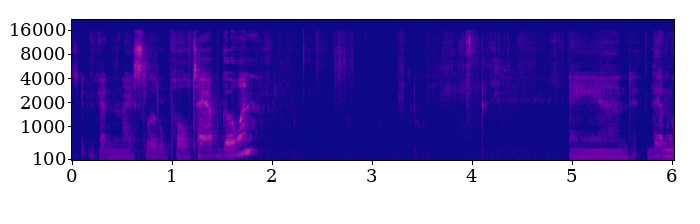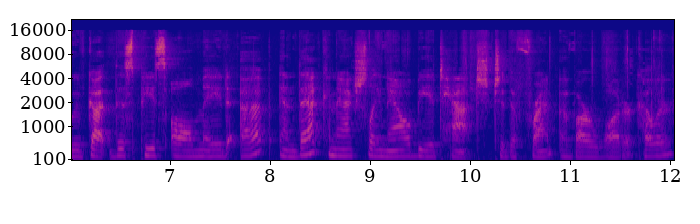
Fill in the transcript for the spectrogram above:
So you've got a nice little pull tab going. And then we've got this piece all made up and that can actually now be attached to the front of our watercolor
